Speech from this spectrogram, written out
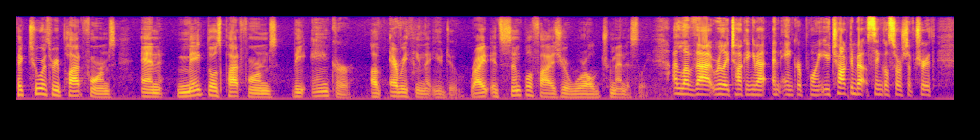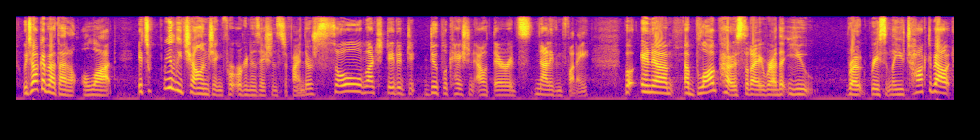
pick two or three platforms and make those platforms the anchor of everything that you do, right? It simplifies your world tremendously. I love that, really talking about an anchor point. You talked about single source of truth. We talk about that a lot. It's really challenging for organizations to find. There's so much data du duplication out there, it's not even funny. But in a, a blog post that I read that you wrote recently, you talked about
